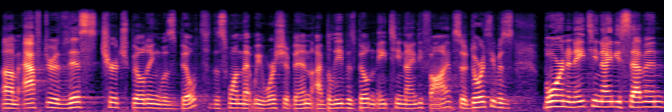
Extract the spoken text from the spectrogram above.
um, after this church building was built. This one that we worship in, I believe, was built in 1895. So, Dorothy was born in 1897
